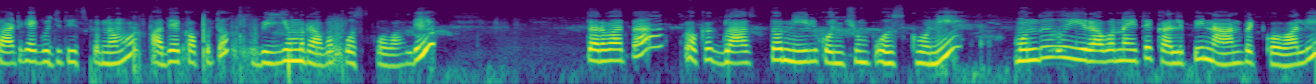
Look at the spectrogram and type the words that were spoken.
తాటికాయ గుజ్జు తీసుకున్నామో అదే కప్పుతో బియ్యం రవ్వ పోసుకోవాలి. తర్వాత ఒక గ్లాస్తో నీళ్ళు కొంచెం పోసుకొని ముందు ఈ రవ్వను అయితే కలిపి నానబెట్టుకోవాలి.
